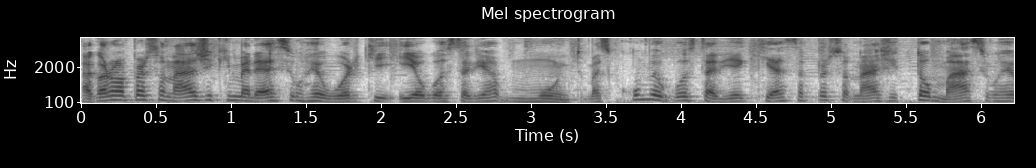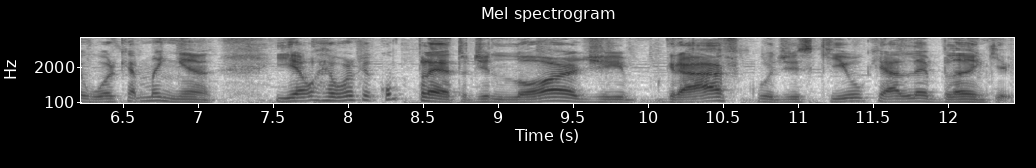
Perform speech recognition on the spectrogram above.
agora uma personagem que merece um rework e eu gostaria muito, mas como eu gostaria que essa personagem tomasse um rework amanhã. E é um rework completo, de lore, de gráfico, de skill, que é a LeBlanc.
